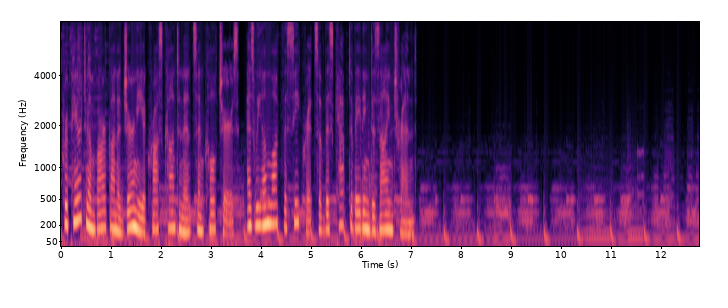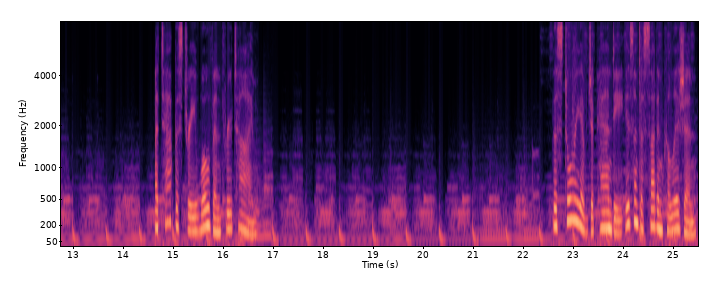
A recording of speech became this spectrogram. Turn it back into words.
Prepare to embark on a journey across continents and cultures, as we unlock the secrets of this captivating design trend. A tapestry woven through time. The story of Japandi isn't a sudden collision,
